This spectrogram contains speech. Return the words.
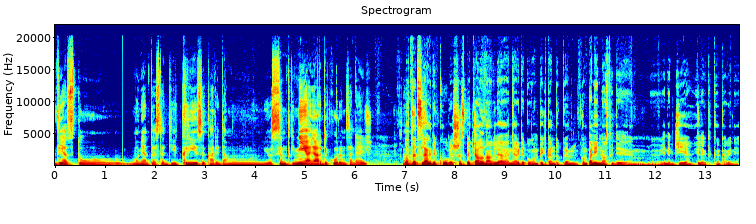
vezi tu momentul ăsta de criză care de eu simt că nie ne arde cur, înțelegi? La toți le arde cură și în special în Anglia ne arde cură un pic pentru că companiile noastre de um, energie electrică care ne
